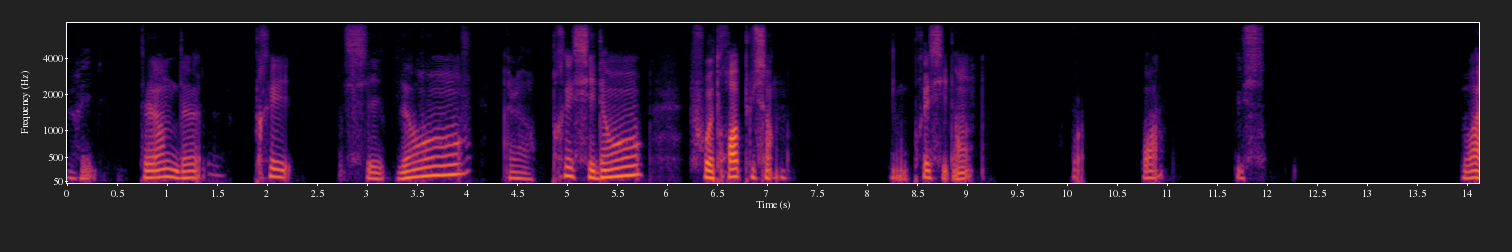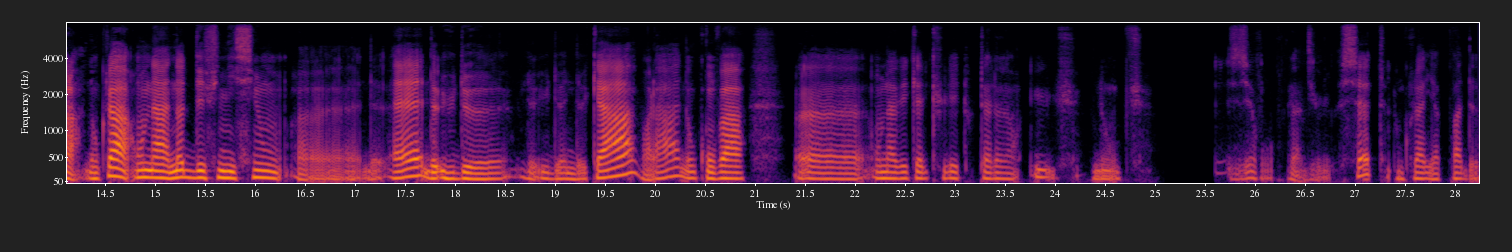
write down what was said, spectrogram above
return de précédent, alors précédent fois 3 plus 1. Donc précédent 3 plus. Voilà, donc là, on a notre définition euh, de de U de, de U de N de K, voilà, donc on va, euh, on avait calculé tout à l'heure U, donc 0,7, donc là, il n'y a pas de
